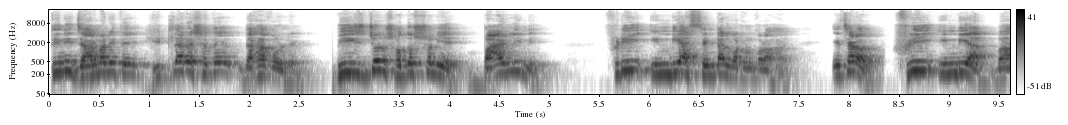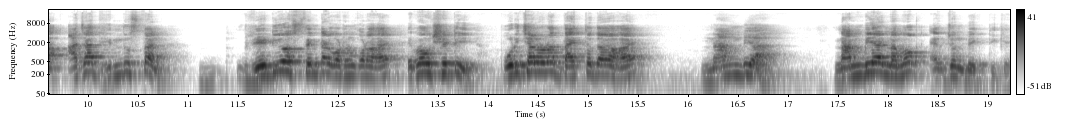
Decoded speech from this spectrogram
তিনি জার্মানিতে হিটলারের সাথে দেখা করলেন। বিশ জন সদস্য নিয়ে বার্লিনে ফ্রি ইন্ডিয়া সেন্টার গঠন করা হয়। এছাড়াও ফ্রি ইন্ডিয়া বা আজাদ হিন্দুস্তান রেডিও সেন্টার গঠন করা হয় এবং সেটি পরিচালনার দায়িত্ব দেওয়া হয় নাম্বিয়ার। নাম্বিয়ার নামক একজন ব্যক্তিকে।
